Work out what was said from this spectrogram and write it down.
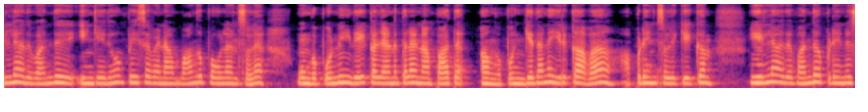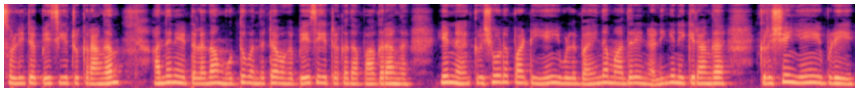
இல்லை அது வந்து இங்கே எதுவும் பேச வேணாம். வாங்க போகலான்னு சொல்ல உங்கள் பொண்ணு இதே கல்யாணத்தில் நான் பார்த்தேன் அவங்க இப்போ இங்கே தானே இருக்காவா? அப்படின்னு சொல்லி கேட்க இல்லை அது வந்து அப்படின்னு சொல்லிட்டு பேசிக்கிட்டு இருக்கிறாங்க. அந்த நேரத்தில் தான் முத்து வந்துட்டு அவங்க பேசிக்கிட்டு இருக்கதா பார்க்குறாங்க என்ன கிருஷோட பாட்டி ஏன் இவ்வளோ பயந்த மாதிரி நடுங்கி நிற்கிறாங்க கிருஷன் ஏன் இப்படி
